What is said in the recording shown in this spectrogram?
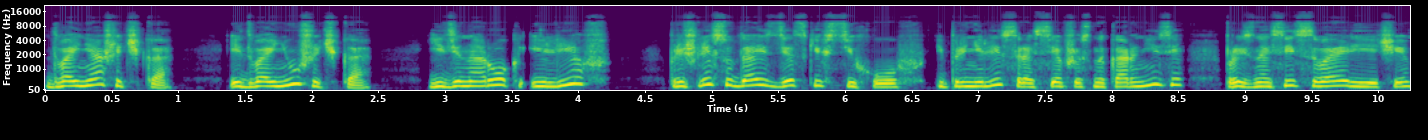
двойняшечка и двойнюшечка, единорог и лев пришли сюда из детских стихов и принялись, рассевшись на карнизе, произносить свои речи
